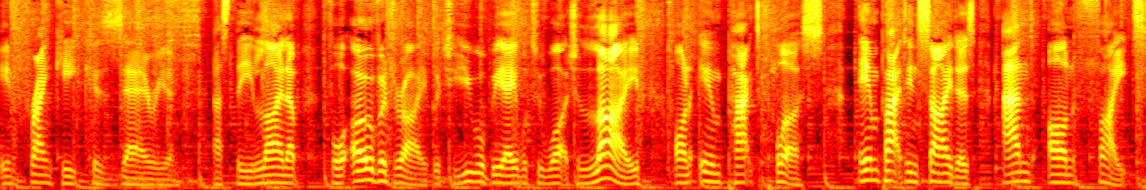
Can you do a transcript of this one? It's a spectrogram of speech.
in Frankie Kazarian. That's the lineup for Overdrive, which you will be able to watch live on Impact Plus, Impact Insiders, and on FITE.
